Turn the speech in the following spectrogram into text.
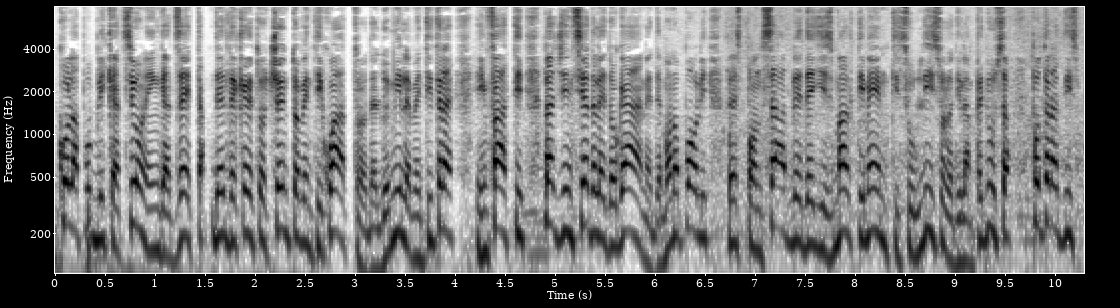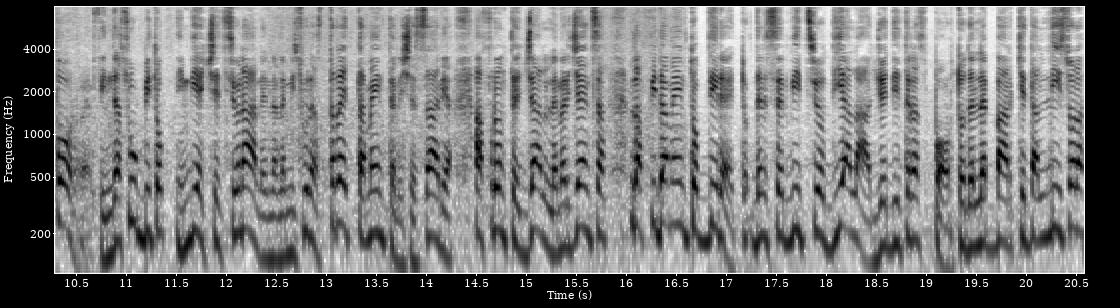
con la pubblicazione in gazzetta del decreto 124 del 2023, infatti, l'Agenzia delle Dogane e dei Monopoli, responsabile degli smaltimenti sull'isola di Lampedusa, potrà disporre fin da subito, in via eccezionale nella misura strettamente necessaria a fronteggiare l'emergenza, l'affidamento diretto del servizio di alaggio e di trasporto delle barche dall'isola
